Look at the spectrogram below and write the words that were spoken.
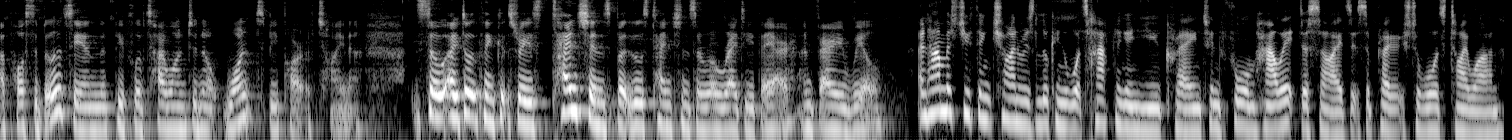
a possibility and the people of Taiwan do not want to be part of China. So I don't think it's raised tensions, but those tensions are already there and very real. And how much do you think China is looking at what's happening in Ukraine to inform how it decides its approach towards Taiwan?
